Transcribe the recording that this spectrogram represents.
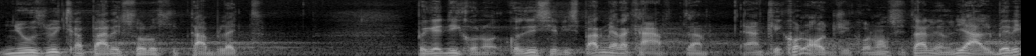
Newsweek appare solo su tablet. Perché dicono così si risparmia la carta, è anche ecologico, non si tagliano gli alberi,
